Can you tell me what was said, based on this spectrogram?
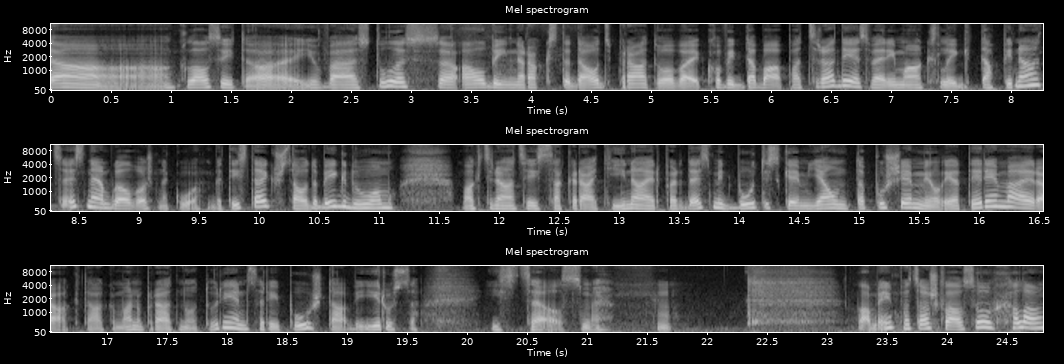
Tā klausītāju vēstules Albīna raksta daudz prāto, vai Covid dabā pats radies, vai arī mākslīgi tapināts. Es neapgalvošu neko, bet izteikšu saudabīgu domu. Vakcinācijas sakarā Ķīnā ir par desmit būtiskiem jauntapušiem miljardieriem vairāk, tā ka, manuprāt, no turienes arī pūš tā vīrusa izcelsme. Hm. Labi, pacelšu klausu. Halo!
